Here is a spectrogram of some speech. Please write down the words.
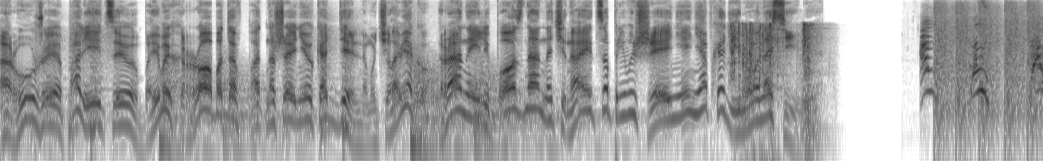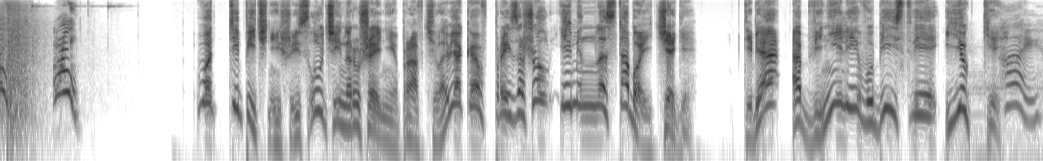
оружие, полицию, боевых роботов по отношению к отдельному человеку, рано или поздно начинается превышение необходимого насилия. Вот типичнейший случай нарушения прав человека произошел именно с тобой, Чеги. Тебя обвинили в убийстве Юкки. Hi.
